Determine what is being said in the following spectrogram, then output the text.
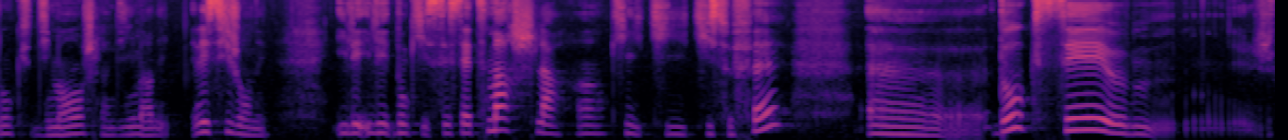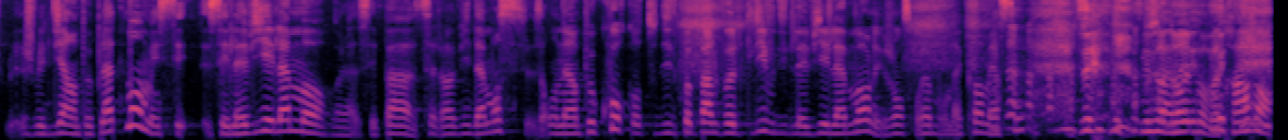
Donc, dimanche, lundi, mardi. Les six journées. Donc, c'est cette marche-là hein, qui, qui, se fait. Euh, donc, c'est. Euh, je vais le dire un peu platement, mais c'est la vie et la mort. Voilà, c'est pas, évidemment, on est un peu court quand on dit de quoi parle votre livre, vous dites la vie et la mort, les gens sont là, bon d'accord, merci. vous en aurez pour votre argent.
